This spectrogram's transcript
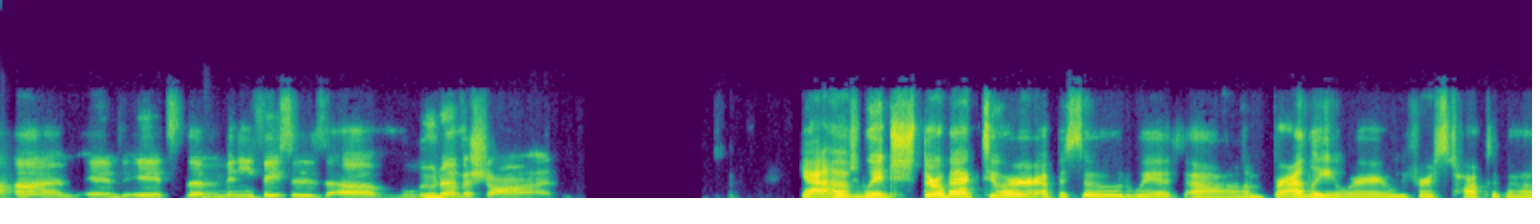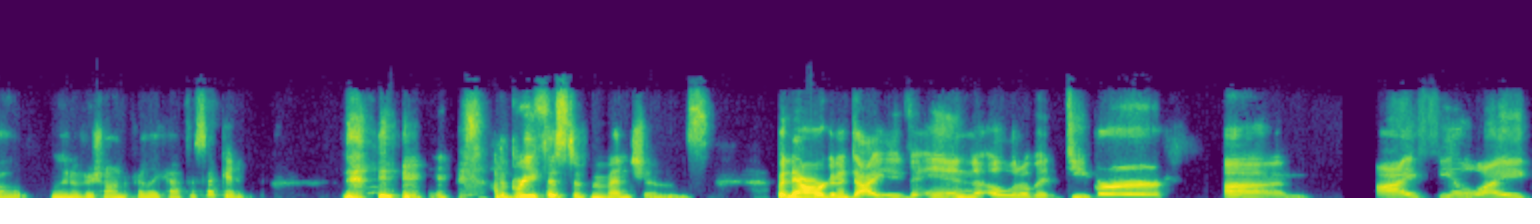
um, and it's the mini faces of Luna Vachon. Yeah, Which- which throwback to our episode with um Bradley where we first talked about Luna Vachon for like half a second. the briefest of mentions. But now we're going to dive in a little bit deeper. Um, I feel like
